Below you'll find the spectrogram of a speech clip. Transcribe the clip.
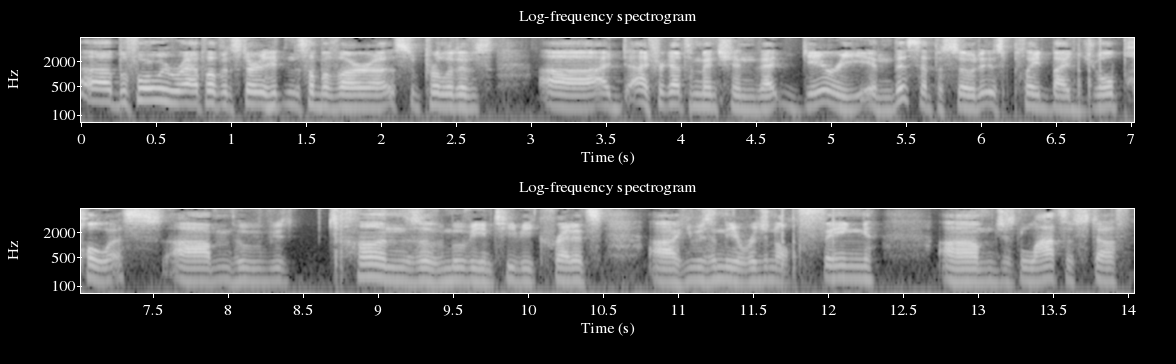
uh, before we wrap up and start hitting some of our uh, superlatives, uh, I, I, forgot to mention that Gary in this episode is played by Joel Polis, um, who tons of movie and TV credits. Uh, he was in the original Thing, um, just lots of stuff.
